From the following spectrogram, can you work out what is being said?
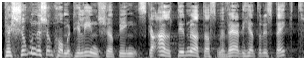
Personer som kommer till Linköping ska alltid mötas med värdighet och respekt.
